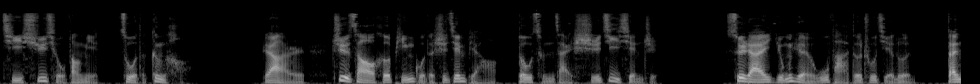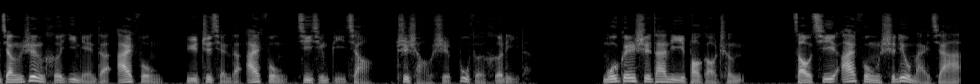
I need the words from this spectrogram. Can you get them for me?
其需求方面做得更好。然而，制造和苹果的时间表都存在实际限制。虽然永远无法得出结论，但将任何一年的 iPhone 与之前的 iPhone 进行比较。至少是部分合理的。摩根士丹利报告称，早期 iPhone 十六买家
